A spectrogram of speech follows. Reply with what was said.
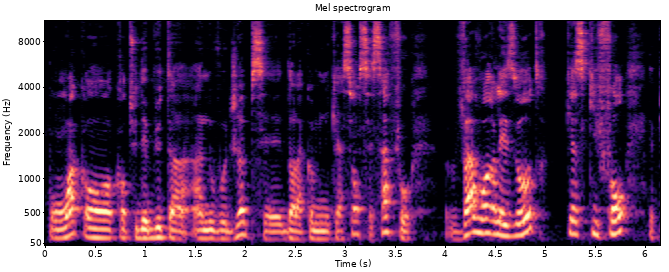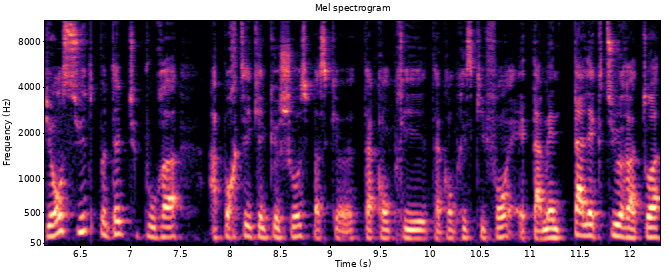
pour moi, quand, quand tu débutes un, un nouveau job, c'est dans la communication, c'est ça. Faut va voir les autres, qu'est-ce qu'ils font, et puis ensuite, peut-être tu pourras apporter quelque chose parce que tu as compris, as compris ce qu'ils font et tu amènes ta lecture à toi,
